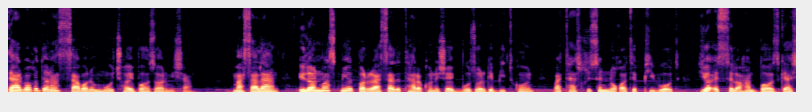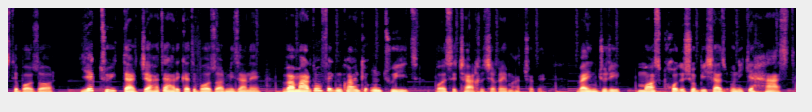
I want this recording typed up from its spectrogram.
در واقع دارن سوار موجهای بازار میشن. مثلا ایلان ماسک میاد با رصد تراکنش های بزرگ بیت کوین و تشخیص نقاط پیوت یا اصطلاحا بازگشت بازار یک توییت در جهت حرکت بازار می‌زنه و مردم فکر می‌کنن که اون توییت باعث چرخش قیمت شده. و اینجوری ماسک خودش رو بیش از اونی که هست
